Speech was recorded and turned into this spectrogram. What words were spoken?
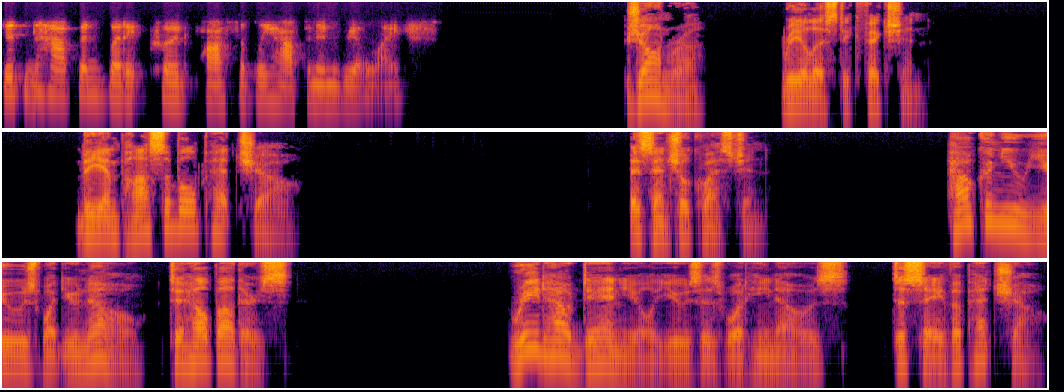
didn't happen, but it could possibly happen in real life. Genre Realistic Fiction. The Impossible Pet Show. Essential question How can you use what you know to help others? Read how Daniel uses what he knows to save a pet show.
